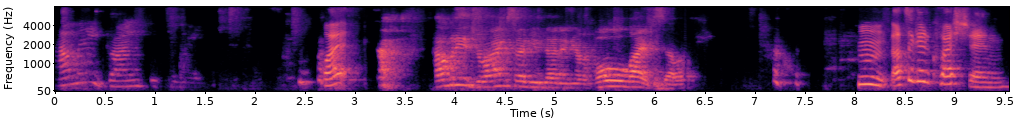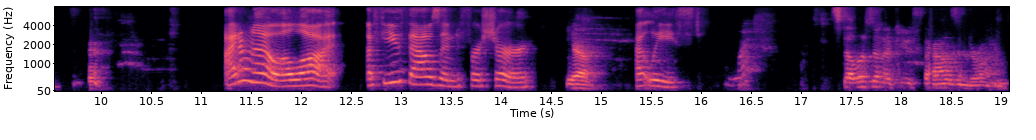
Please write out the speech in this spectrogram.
How many drawings did you make? What? How many drawings have you done in your whole life, Stella? Hmm, that's a good question. I don't know, a lot. A few thousand for sure, Yeah, at least. What? Stella's done a few thousand drawings.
